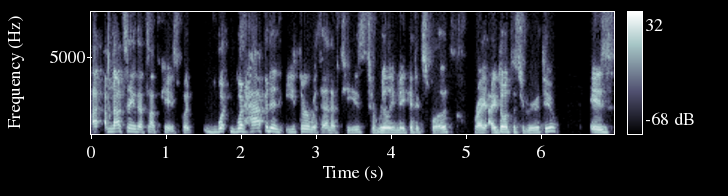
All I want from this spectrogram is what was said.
I, I'm not saying that's not the case, but what what happened in Ether with NFTs to really make it explode, right? I don't disagree with you. Is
